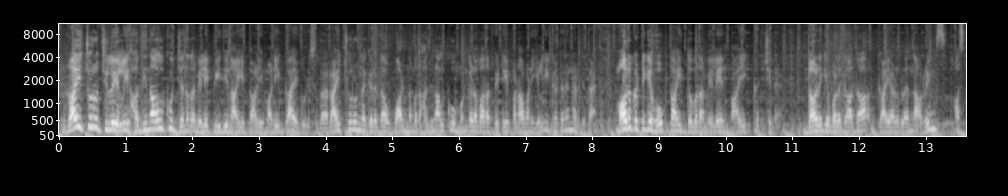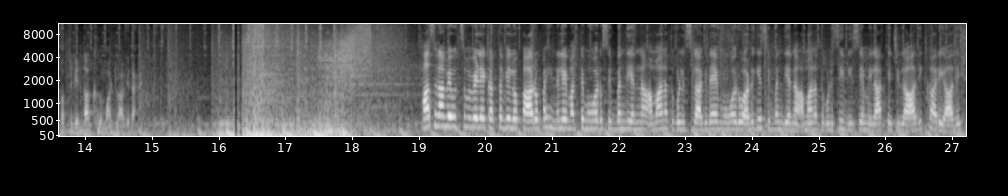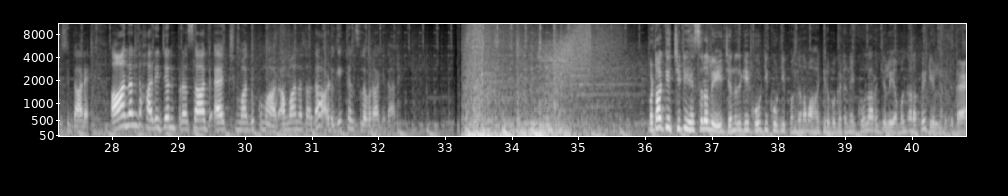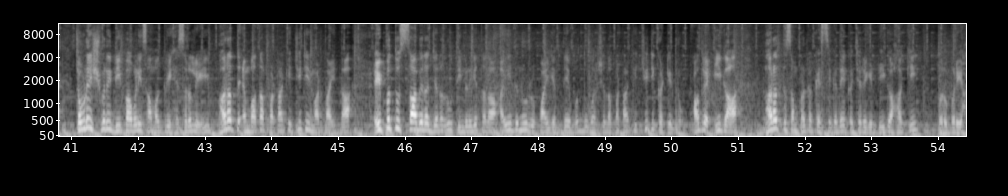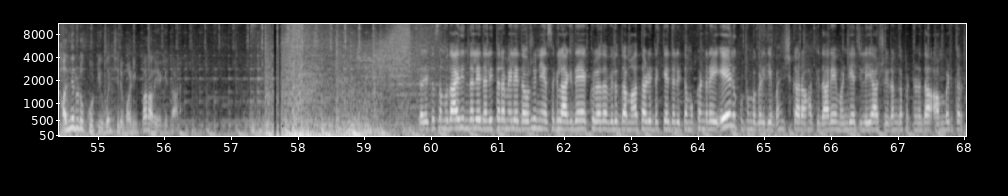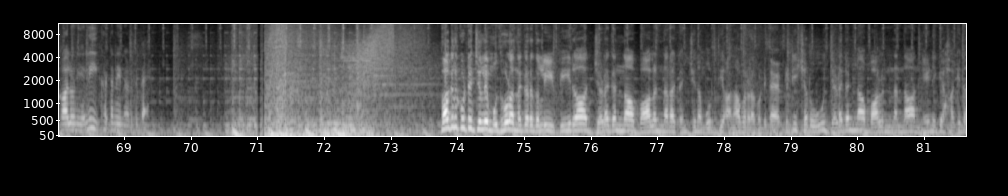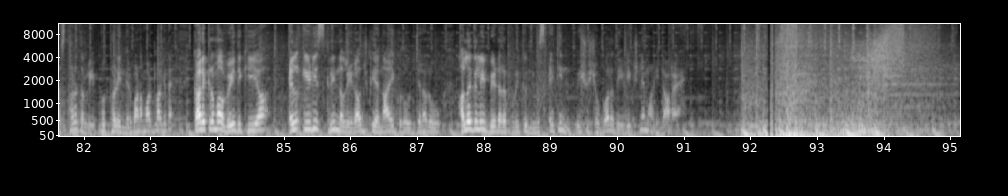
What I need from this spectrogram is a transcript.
ರಾಯಚೂರು ಜಿಲ್ಲೆಯಲ್ಲಿ ಹದಿನಾಲ್ಕು ಜನರ ಮೇಲೆ ಬೀದಿ ನಾಯಿ ದಾಳಿ ಮಾಡಿ ಗಾಯಗೊಳಿಸಿದೆ. ರಾಯಚೂರು ನಗರದ ವಾರ್ಡ್ ನಂಬರ್ ಹದಿನಾಲ್ಕು ಮಂಗಳವಾರ ಪೇಟೆ ಬಡಾವಣೆಯಲ್ಲಿ ಘಟನೆ ನಡೆದಿದೆ. ಮಾರುಕಟ್ಟೆಗೆ ಹೋಗ್ತಾ ಇದ್ದವರ ಮೇಲೆ ನಾಯಿ ಕಚ್ಚಿದೆ. ದಾಳಿಗೆ ಒಳಗಾದ ಗಾಯಾಳುಗಳನ್ನು ರಿಮ್ಸ್ ಆಸ್ಪತ್ರೆಗೆ ದಾಖಲು ಮಾಡಲಾಗಿದೆ. ಹಾಸನಾಂಬೆ ಉತ್ಸವ ವೇಳೆ ಕರ್ತವ್ಯ ಲೋಪ ಆರೋಪ ಹಿನ್ನೆಲೆ ಮತ್ತೆ ಮೂವರು ಸಿಬ್ಬಂದಿಯನ್ನ ಅಮಾನತುಗೊಳಿಸಲಾಗಿದೆ. ಮೂವರು ಅಡುಗೆ ಸಿಬ್ಬಂದಿಯನ್ನು ಅಮಾನತುಗೊಳಿಸಿ ಬಿಸಿಎಂ ಇಲಾಖೆ ಜಿಲ್ಲಾ ಅಧಿಕಾರಿ ಆದೇಶಿಸಿದ್ದಾರೆ. ಆನಂದ್ ಹರಿಜನ್ ಪ್ರಸಾದ್ ಎಚ್ ಮಧುಕುಮಾರ್ ಅಮಾನತಾದ ಅಡುಗೆ ಕೆಲಸದವರಾಗಿದ್ದಾರೆ. ಪಟಾಕಿ ಚೀಟಿ ಹೆಸರಲ್ಲಿ ಜನರಿಗೆ ಕೋಟಿ ಕೋಟಿ ಪಂಗನಮ ಹಾಕಿರುವ ಘಟನೆ ಕೋಲಾರ ಜಿಲ್ಲೆಯ ಬಂಗಾರಪೇಟೆಯಲ್ಲಿ ನಡೆದಿದೆ. ಚೌಡೇಶ್ವರಿ ದೀಪಾವಳಿ ಸಾಮಗ್ರಿ ಹೆಸರಲ್ಲಿ ಭರತ್ ಎಂಬಾತ ಪಟಾಕಿ ಚೀಟಿ ಮಾಡ್ತಾ ಇದ್ದ. ಇಪ್ಪತ್ತು ಸಾವಿರ ಜನರು ತಿಂಗಳಿಗೆ ತಲಾ ಐದು ನೂರು ರೂಪಾಯಿಯಂತೆ ಒಂದು ವರ್ಷದ ಪಟಾಕಿ ಚೀಟಿ ಕಟ್ಟಿದ್ರು. ಆದರೆ ಈಗ ಭರತ್ ಸಂಪರ್ಕಕ್ಕೆ ಸಿಗದೆ ಕಚೇರಿಗೆ ಬೀಗ ಹಾಕಿ, ಬರೋಬ್ಬರಿ ಹನ್ನೆರಡು ಕೋಟಿ ವಂಚನೆ ಮಾಡಿ ಪರಾರಿಯಾಗಿದ್ದಾನೆ. ದಲಿತ ಸಮುದಾಯದಿಂದಲೇ ದಲಿತರ ಮೇಲೆ ದೌರ್ಜನ್ಯ ಎಸಗಲಾಗಿದೆ. ಕುಲದ ವಿರುದ್ಧ ಮಾತಾಡಿದ್ದಕ್ಕೆ ದಲಿತ ಮುಖಂಡರೇ ಏಳು ಕುಟುಂಬಗಳಿಗೆ ಬಹಿಷ್ಕಾರ ಹಾಕಿದ್ದಾರೆ. ಮಂಡ್ಯ ಜಿಲ್ಲೆಯ ಶ್ರೀರಂಗಪಟ್ಟಣದ ಅಂಬೇಡ್ಕರ್ ಕಾಲೋನಿಯಲ್ಲಿ ಈ ಘಟನೆ ನಡೆದಿದೆ. ಬಾಗಲಕೋಟೆ ಜಿಲ್ಲೆ ಮುಧೋಳ ನಗರದಲ್ಲಿ ವೀರ ಜಡಗನ್ನ ಬಾಲಣ್ಣರ ಕಂಚಿನ ಮೂರ್ತಿ ಅನಾವರಣಗೊಂಡಿದೆ. ಬ್ರಿಟಿಷರು ಜಡಗಣ್ಣ ಬಾಲಣ್ಣನ ನೇಣಿಗೆ ಹಾಕಿದ ಸ್ಥಳದಲ್ಲಿ ಪುತ್ಥಳಿ ನಿರ್ಮಾಣ ಮಾಡಲಾಗಿದೆ. ಕಾರ್ಯಕ್ರಮ ವೇದಿಕೆಯ ಎಲ್ಇಡಿ ಸ್ಕ್ರೀನ್ನಲ್ಲಿ ರಾಜಕೀಯ ನಾಯಕರು, ಜನರು ಹಲಗಲಿ ಬೇಡರ ಕುರಿತು ನ್ಯೂಸ್ ಏಟೀನ್ ವಿಶೇಷ ವರದಿ ವೀಕ್ಷಣೆ ಮಾಡಿದ್ದಾರೆ.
